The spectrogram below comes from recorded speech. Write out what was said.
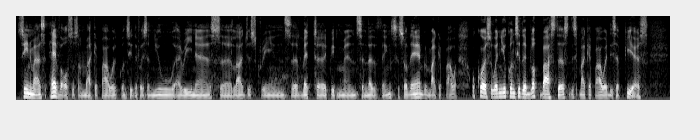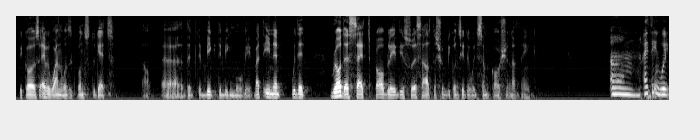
cinemas have also some market power. Consider, for instance, new arenas, uh, larger screens, uh, better equipments, and other things. So they have market power. Of course, when you consider blockbusters, this market power disappears because everyone wants, wants to get uh, the, the big the big movie. But in a, with a broader set, probably this result should be considered with some caution. I think. Um, I think we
